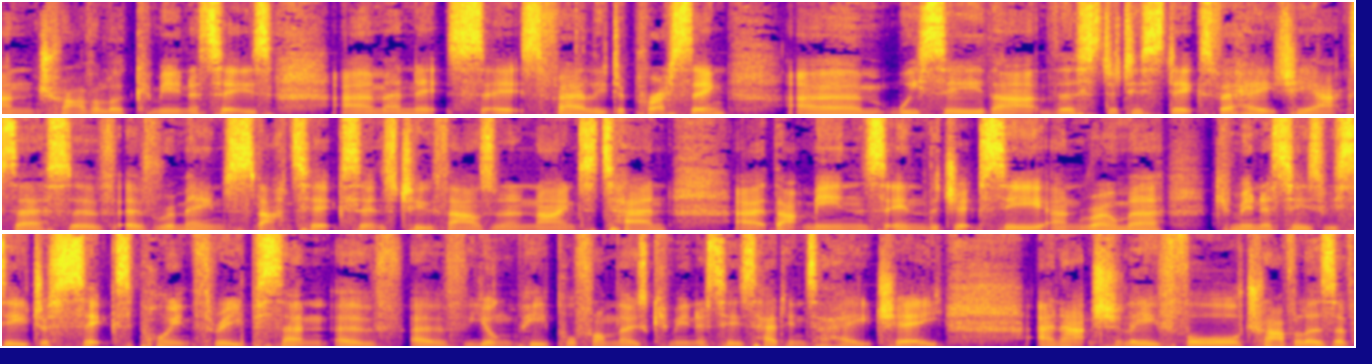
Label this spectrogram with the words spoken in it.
and traveller communities, um, and it's it's fairly depressing. Um, we see that the statistics for HE access have, have remained static since 2009 to 10. Uh, that means in the Gypsy and Roma communities, we see just 6.3% of of young people from those communities heading to HE, and actually for travellers of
